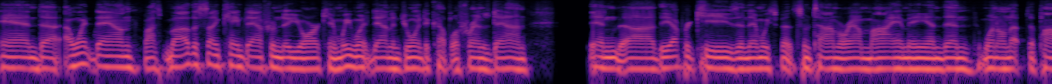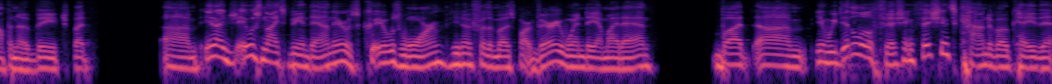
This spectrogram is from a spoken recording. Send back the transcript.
and uh, I went down. My my other son came down from New York, and we went down and joined a couple of friends down in uh, the Upper Keys, and then we spent some time around Miami, and then went on up to Pompano Beach. But um, you know, it was nice being down there. It was it was warm, you know, for the most part. Very windy, I might add. But um, you know, we did a little fishing. Fishing's kind of okay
